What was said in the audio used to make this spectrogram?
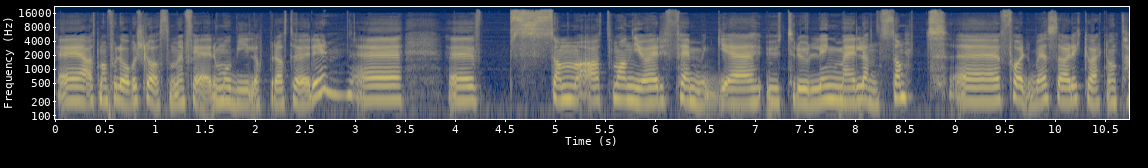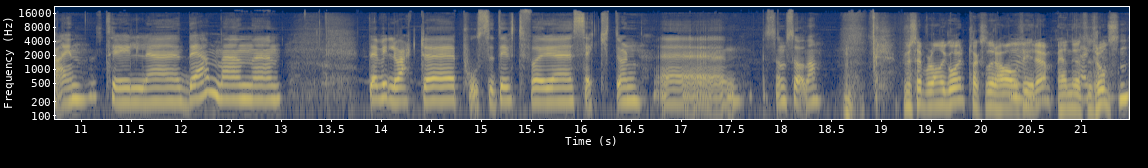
At man får lov å slå sammen flere mobiloperatører som at man gjør 5G-utrulling mer lønnsomt. Eh, foreløpig har det ikke vært noen tegn til eh, det, men eh, det ville vært positivt for sektoren som sådan. Vi får se hvordan det går. Takk skal dere ha, alle fire. Mm. Henriette Tronsen,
